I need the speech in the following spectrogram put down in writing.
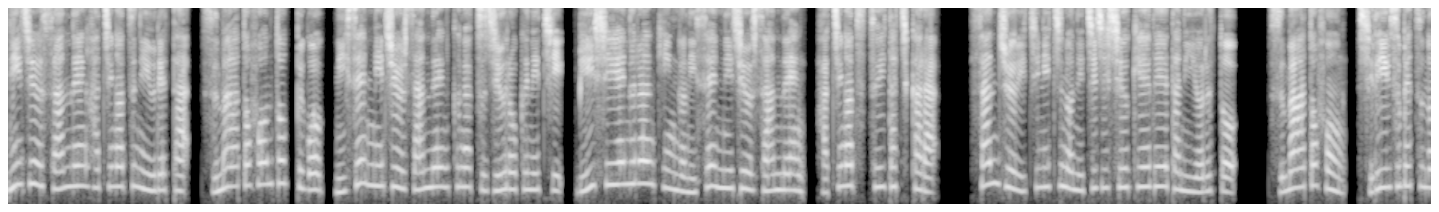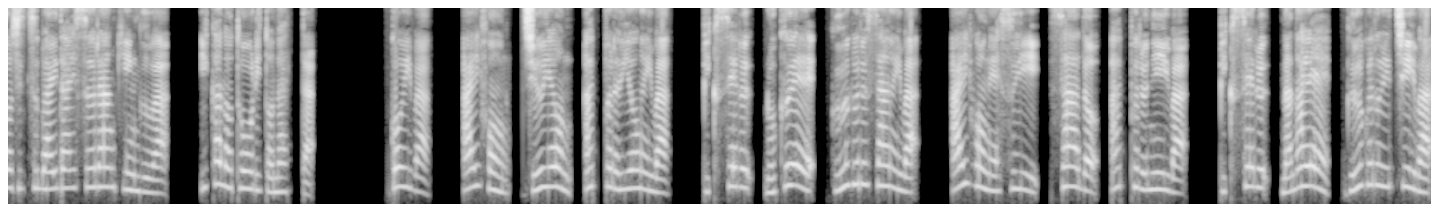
2023年8月に売れたスマートフォントップ5、2023年9月16日、BCN ランキング2023年8月1日から31日の日時集計データによると、スマートフォンシリーズ別の実売台数ランキングは以下の通りとなった。5位は iPhone 14、Apple 4位は Pixel 6a、Google 3位は iPhone SE、3rd、Apple 2位は Pixel 7a、Google 1位は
